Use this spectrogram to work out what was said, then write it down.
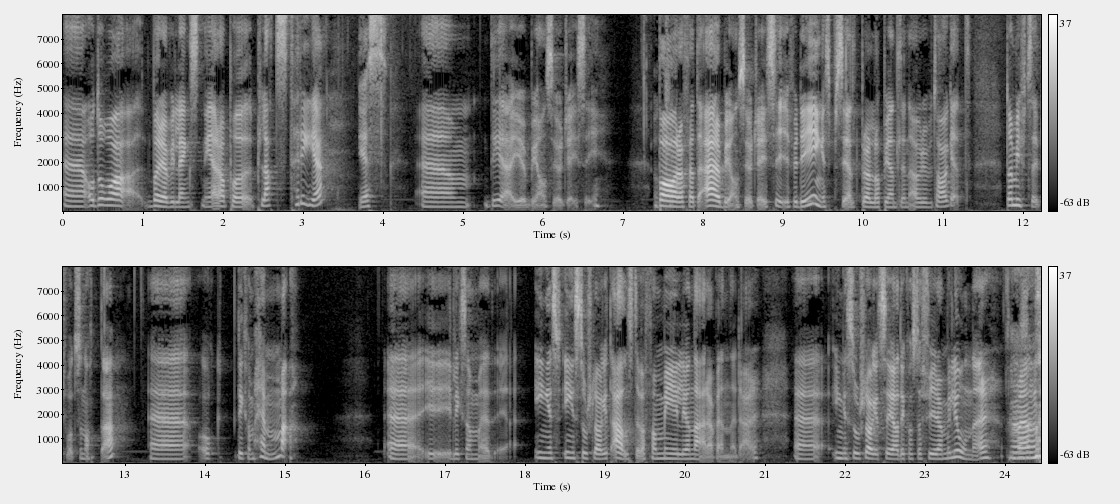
Eh, och då börjar vi längst ner på plats tre. Yes. Ehm, det är ju Beyoncé och Jay-Z. Bara för att det är Beyoncé och Jay-Z, för det är inget speciellt bröllop egentligen överhuvudtaget. De gifte sig 2008 eh, och liksom hemma. Eh, i, i liksom ett, inget, inget storslaget alls, det var familj och nära vänner där. Eh, inget storslaget säger jag, det kostar 4 miljoner. Men,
